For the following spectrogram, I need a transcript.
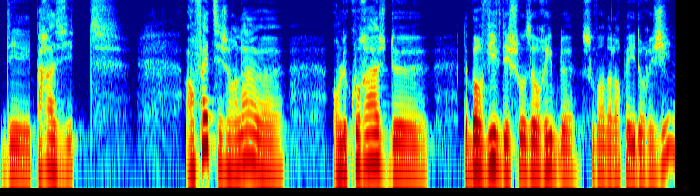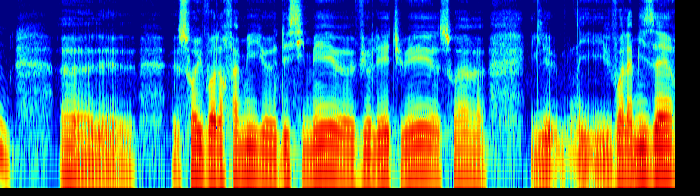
des parasites. En fait, ces gens-là euh, ont le courage de d'abord vivre des choses horribles, souvent dans leur pays d'origine. soit ils voient leur famille décimée, violée, tuée, soit ils, ils, voient la misère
